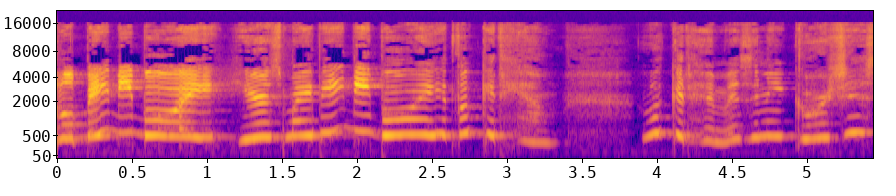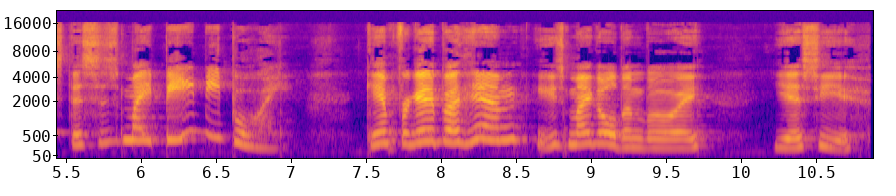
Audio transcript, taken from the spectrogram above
little baby boy. Here's my baby boy. Look at him. Look at him. Isn't he gorgeous? This is my baby boy. Can't forget about him. He's my golden boy. Yes, he is.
